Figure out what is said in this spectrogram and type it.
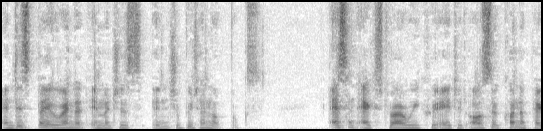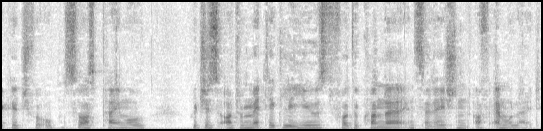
and display rendered images in Jupyter Notebooks. As an extra, we created also a Conda package for open source PyMol, which is automatically used for the Conda installation of Ammolite.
